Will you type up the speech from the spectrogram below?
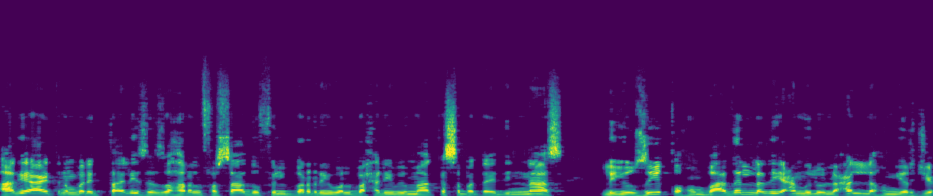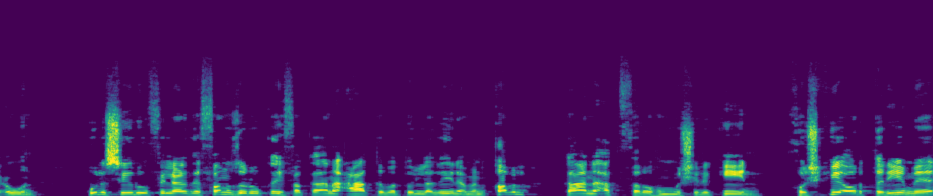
آگے آیت نمبر اکتالیس ظہر الفساد فی البر والبحر بما کسبت اید الناس لیوزیقهم بعد الذی عملوا لعلهم یرجعون۔ قل سیروا فی الارض فانظروا کیف کان عاقبت الذین من قبل کان اکثرهم مشرکین۔ خشکی اور تری میں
